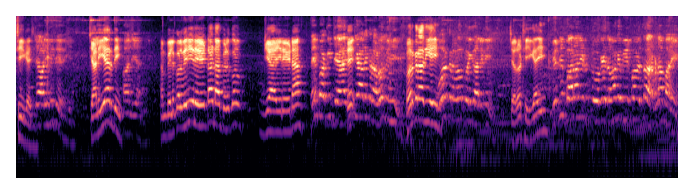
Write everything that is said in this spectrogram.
ਠੀਕ ਹੈ ਜੀ। 40 ਵੀ ਦੇ ਦਈਏ। 40000 ਦੀ? ਹਾਂਜੀ ਹਾਂਜੀ। ਹਾਂ, ਬਿਲਕੁਲ ਵੀਰ ਜੀ ਰੇਟ ਤੁਹਾਡਾ ਬਿਲਕੁਲ ਜਾਇਜ਼ ਰੇਟ ਆ। ਨਹੀਂ ਬਾਕੀ ਜਾਇਜ਼ ਹੀ ਚਾਲੇ ਕਰਾ ਲਓ ਤੁਸੀਂ। ਹੋਰ ਕਰਾ ਦਈਏ ਜੀ। ਹੋਰ ਕਰਾ ਲਓ ਕੋਈ ਗੱਲ ਨਹੀਂ। ਚਲੋ ਠੀਕ ਹੈ ਜੀ। ਵੀਰ ਜੀ 12 ਲੀਟਰ ਚੋ ਕੇ ਦਵਾਂਗੇ ਵੀਰ ਭਾਵੇਂ ਧਾਰ ਬਣਾ ਮਾਰੇ।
